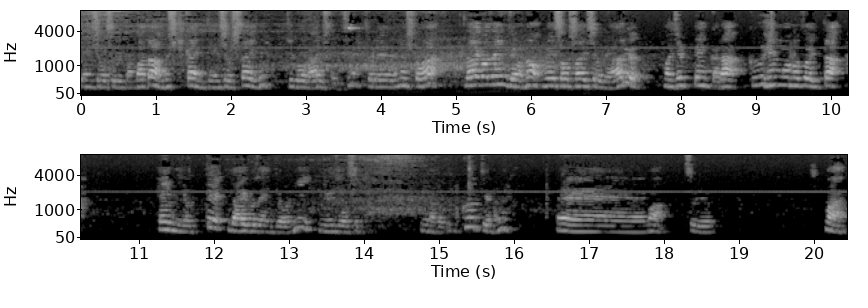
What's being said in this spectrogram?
転生するか、または無式会に転生したい、ね、希望がある人ですね。それの人は、第五前上の瞑想最小である、まあ、10編から空編を除いた編によって第五前上に入場すると。いうようなこと。空っていうのね、えー、まあ、そういう、まあ、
